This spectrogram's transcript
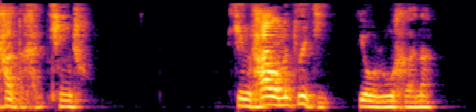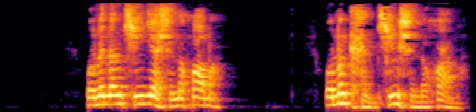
看得很清楚，醒察我们自己。又如何呢？我们能听见神的话吗？我们肯听神的话吗？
